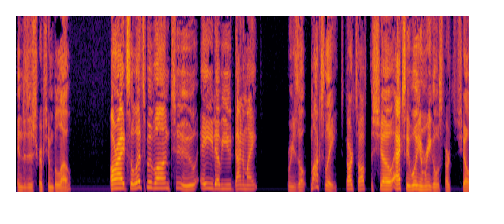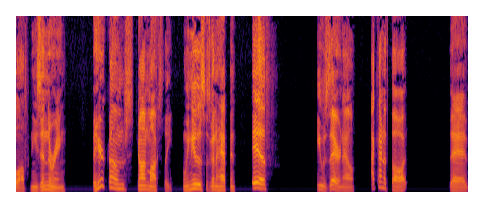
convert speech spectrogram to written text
in the description below. All right, so let's move on to AEW Dynamite result. Moxley starts off the show. Actually, William Regal starts the show off, and he's in the ring. But here comes Jon Moxley. And we knew this was going to happen if he was there. Now, I kind of thought that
